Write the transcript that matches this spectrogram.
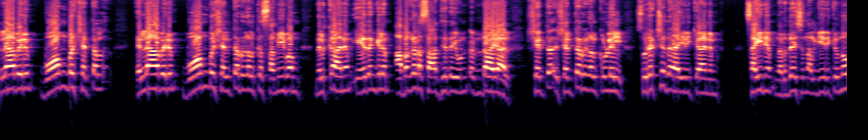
എല്ലാവരും ബോംബ് ഷെട്ടൽ എല്ലാവരും ബോംബ് ഷെൽട്ടറുകൾക്ക് സമീപം നിൽക്കാനും ഏതെങ്കിലും അപകട സാധ്യത ഉണ്ടായാൽ ഷെൽട്ടറുകൾക്കുള്ളിൽ സുരക്ഷിതരായിരിക്കാനും സൈന്യം നിർദ്ദേശം നൽകിയിരിക്കുന്നു.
